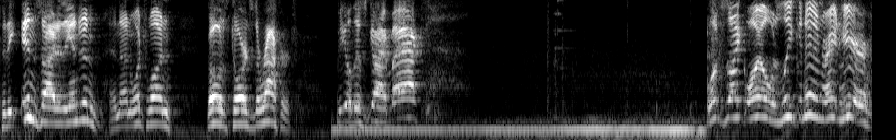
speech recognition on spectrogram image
to the inside of the engine, and then which one goes towards the rockers. Peel this guy back. Looks like oil was leaking in right here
